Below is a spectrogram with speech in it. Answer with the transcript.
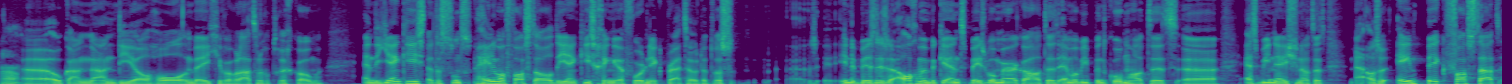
Oh. Uh, ook aan, aan DL Hall een beetje, waar we later nog op terugkomen. En de Yankees, dat stond helemaal vast al. De Yankees gingen voor Nick Prato. Dat was in de business algemeen bekend. Baseball America had het, MLB.com had het, uh, SB Nation had het. Nou, als er één pick vaststaat,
